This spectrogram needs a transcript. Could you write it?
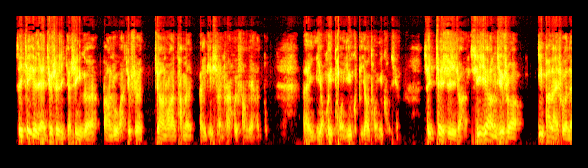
所以这个呢，就是也是一个帮助吧，就是这样的话，他们媒体宣传会方便很多。呃，也会统一比较统一口径，所以这是一种。实际上就是说，一般来说呢，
